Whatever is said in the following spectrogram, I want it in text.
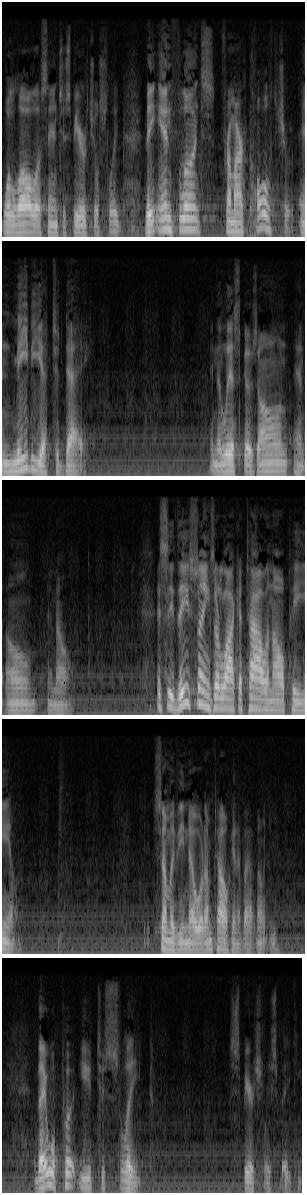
will lull us into spiritual sleep. The influence from our culture and media today. And the list goes on and on and on. And see, these things are like a Tylenol PM. Some of you know what I'm talking about, don't you? They will put you to sleep, spiritually speaking.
